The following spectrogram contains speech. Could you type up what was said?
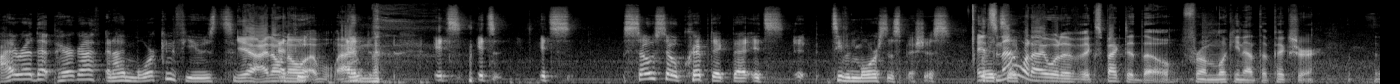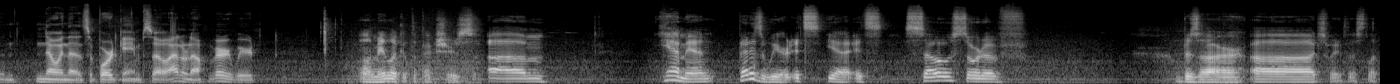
I read that paragraph and I'm more confused. Yeah, I don't know. the it's it's it's so so cryptic that it's it's even more suspicious. Where it's, not like- what I would have expected, though, from looking at the picture and knowing that it's a board game. So, I don't know. Very weird. Let me look at the pictures. Um, yeah, man, that is weird. It's yeah, it's so sort of bizarre. Uh, just waiting for this. to load.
